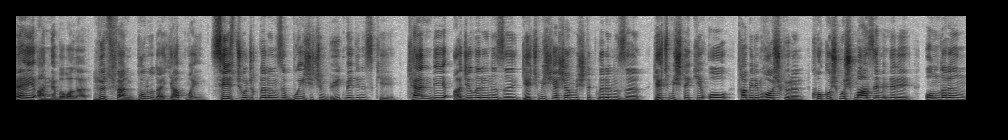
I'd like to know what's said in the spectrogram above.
Ey anne babalar lütfen bunu da yapmayın. Siz çocuklarınızı bu iş için büyütmediniz ki. Kendi acılarınızı, geçmiş yaşanmışlıklarınızı, geçmişteki o tabirim hoş görün, kokuşmuş malzemeleri onların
